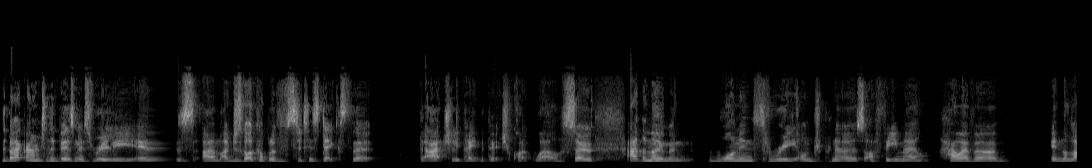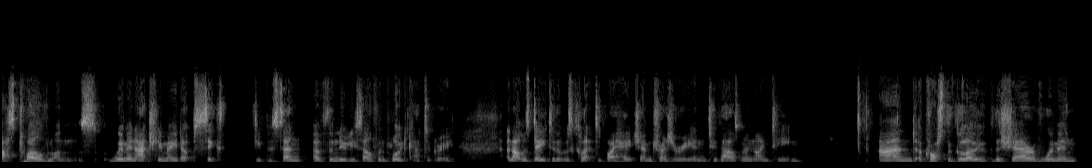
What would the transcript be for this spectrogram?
the background to the business really is um, I've just got a couple of statistics that that actually paint the picture quite well. So at the moment, one in three entrepreneurs are female. However, in the last 12 months, women actually made up 60% of the newly self employed category. And that was data that was collected by HM Treasury in 2019. And across the globe, the share of women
